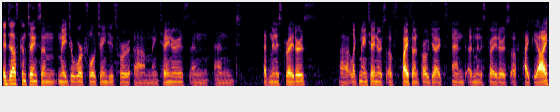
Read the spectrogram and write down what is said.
it does contain some major workflow changes for um, maintainers and, and administrators, uh, like maintainers of Python projects and administrators of PyPI.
